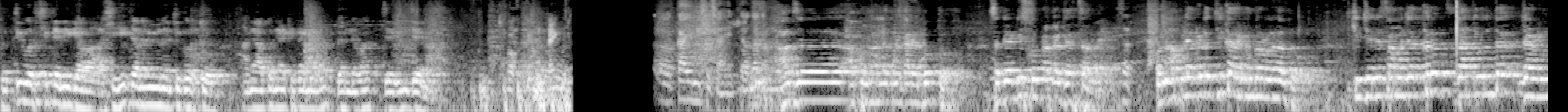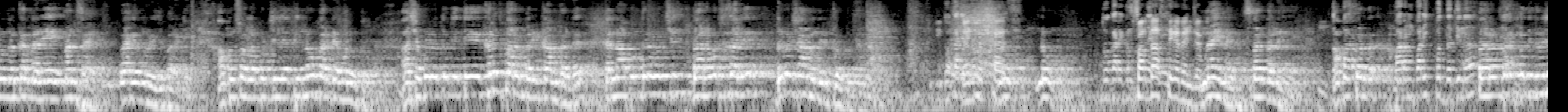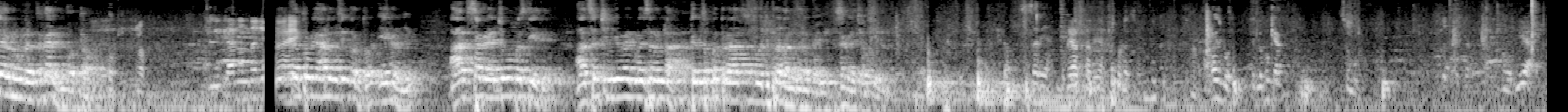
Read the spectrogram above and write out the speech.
प्रतिवर्षी त्यांनी घ्यावा अशीही त्यांना मी विनंती करतो. आणि आपण या ठिकाणी. धन्यवाद. जय हिंद जय महाराष्ट्र. काय विशेष आहे? आज आपण लग्न कार्यात बघतो सध्या डिस्को प्रकार जास्त चालू आहे. पण आपल्याकडे जी कार्यक्रम बनवला जातो की जेणे समाजात खरंच जातीवंत जाणीवमंद करणारे माणसं आहेत वाघ्यामुळेची पार्टी. आपण सोलापूर जिल्ह्यातील नऊ पार्ट्या बोलवतो. अशा बोलवतो की ते खरंच पारंपरिक काम करतात. त्यांना आपण दरवर्षी बारा वर्ष झाले दरवर्षी आमंत्रित करतो त्यांना. तो कार्यक्रम नऊ. तो कार्यक्रम स्पर्धा असते का त्यांच्या? नाही नाही स्पर्धा नाही. आपण स्पर्धा पारंपरिक पद्धतीनं पारंपरिक पद्धतीने जागरण करण्याचा कार्यक्रम करतो ओके. तर थोडी अनाउन्सिंग करतो एक मिनिट आज सगळ्यांची उपस्थित आज सचिन वायकडे सरांना त्यांचं पत्र आज म्हणजे प्रदान करत आहे सगळ्यांच्या वतीनं.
